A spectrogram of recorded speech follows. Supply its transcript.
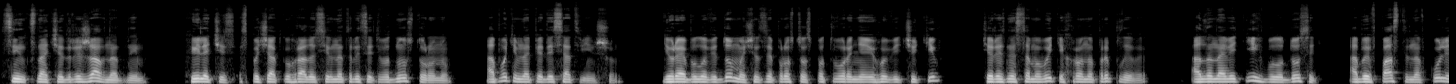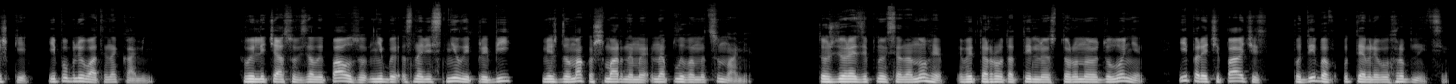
Сфінкс наче дрижав над ним, хилячись спочатку градусів на 30 в одну сторону, а потім на 50 в іншу. Дюре було відомо, що це просто спотворення його відчуттів через несамовиті хроноприпливи, але навіть їх було досить, аби впасти навколішки і поблювати на камінь. Хвилі часу взяли паузу, ніби знавіснілий прибій між двома кошмарними напливами цунамі. Тож Дюре зіпнувся на ноги, витер рота тильною стороною долоні і, перечіпаючись, подибав у темряву гробниці.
